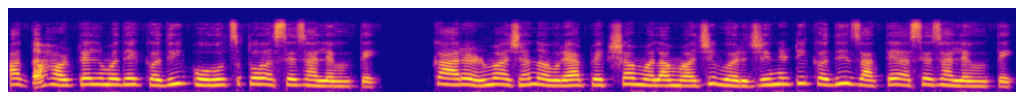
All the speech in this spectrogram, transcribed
आता हॉटेलमध्ये कधी पोहोचतो असे झाले होते. कारण माझ्या नवऱ्यापेक्षा मला माझी व्हर्जिनिटी कधी जाते असे झाले होते.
